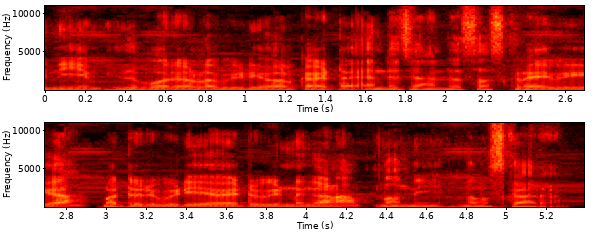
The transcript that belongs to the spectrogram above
ഇനിയും ഇതുപോലെയുള്ള വീഡിയോകൾക്കായിട്ട് എന്റെ ചാനൽ സബ്സ്ക്രൈബ് ചെയ്യുക. മറ്റൊരു വീഡിയോ ആയിട്ട് വീണ്ടും കാണാം. നന്ദി നമസ്കാരം.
